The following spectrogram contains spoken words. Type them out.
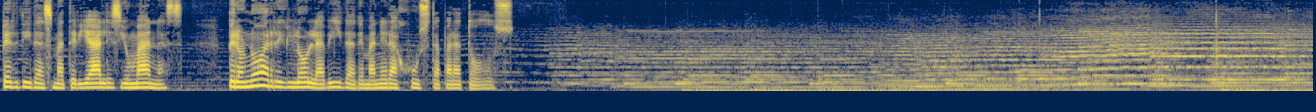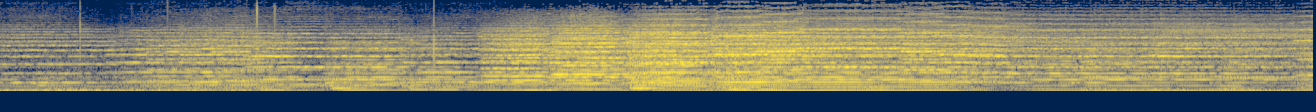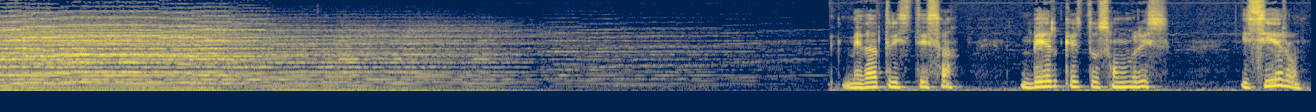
pérdidas materiales y humanas, pero no arregló la vida de manera justa para todos. Me da tristeza ver que estos hombres hicieron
